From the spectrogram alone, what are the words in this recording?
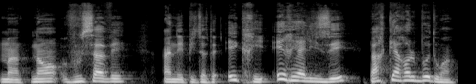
Maintenant, vous savez, un épisode écrit et réalisé par Carole Baudouin.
